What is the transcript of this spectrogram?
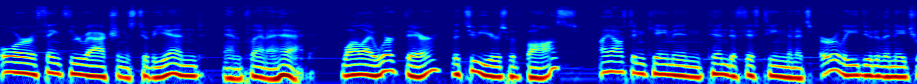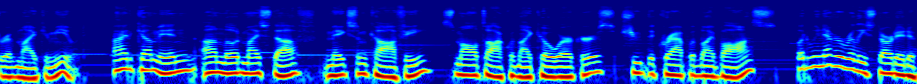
or think through actions to the end and plan ahead. While I worked there, the two years with Boss, I often came in 10 to 15 minutes early due to the nature of my commute. I'd come in, unload my stuff, make some coffee, small talk with my coworkers, shoot the crap with my boss, but we never really started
